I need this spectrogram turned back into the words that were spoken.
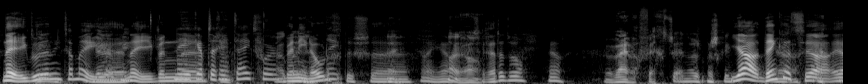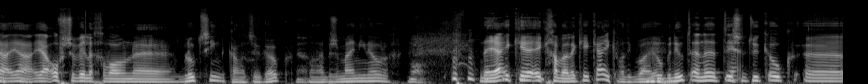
Nee, ik doe er niet aan mee. Eh, niet? nee, ik ben, Nee, ik eh, heb er geen tijd voor. ik ben niet nodig, Nee. dus eh, Nee. nou ja, Nou ja. ze redden het wel. Ja, Weinig vechtscènes misschien. ja denk Ja. het. Ja, ja, ja, ja. Of ze willen gewoon eh, bloed zien, dat kan natuurlijk ook. Ja. Dan hebben ze mij niet nodig. Nou, Nee, ja, ik, eh, ik ga wel een keer kijken, want ik ben heel Hmm. benieuwd. En het is Ja. natuurlijk ook, eh,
